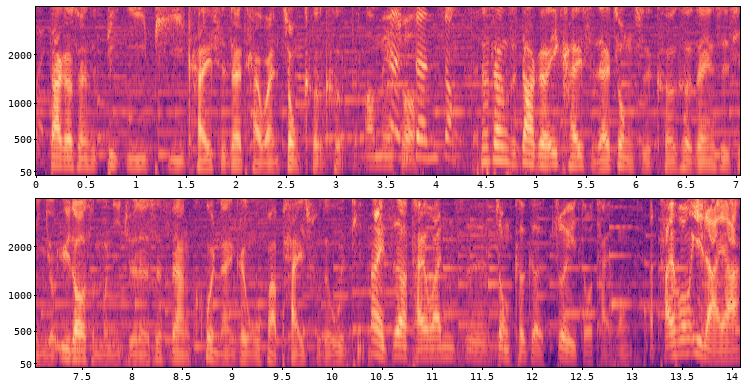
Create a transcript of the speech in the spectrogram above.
味，大哥算是第一批开始在台湾种可可的。哦，没认错。真种的。那这样子，大哥一开始在种植可可这件事情，有遇到什么你觉得是非常困难跟无法排除的问题？那你知道台湾是种可可最多台风的，那 台风一来啊，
